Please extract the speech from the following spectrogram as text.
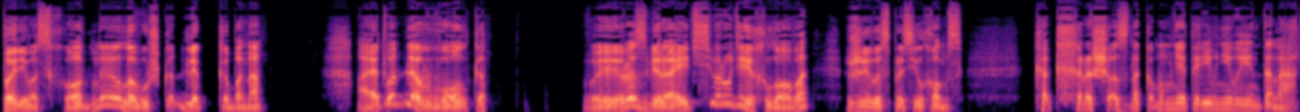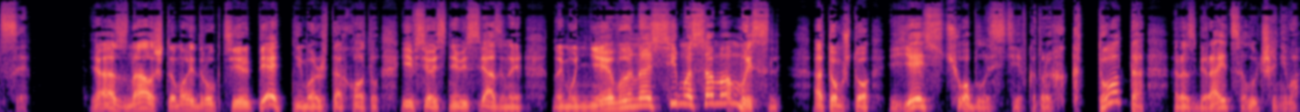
Превосходная ловушка для кабана. А это вот для волка. — Вы разбираетесь в орудиях лова? — живо спросил Холмс. — Как хорошо знакома мне эта ревнивая интонация. Я знал, что мой друг терпеть не может охоту и все с ней связанное, но ему невыносима сама мысль о том, что есть области, в которых кто-то разбирается лучше него.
